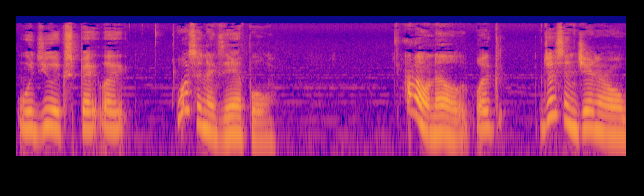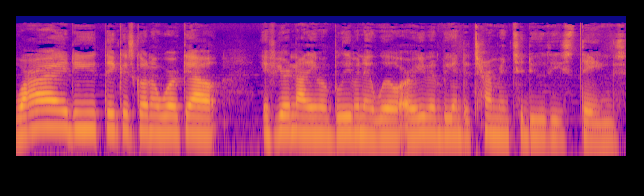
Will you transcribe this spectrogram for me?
would you expect, like, what's an example? I don't know. Like, just in general, why do you think it's going to work out if you're not even believing it will or even being determined to do these things.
